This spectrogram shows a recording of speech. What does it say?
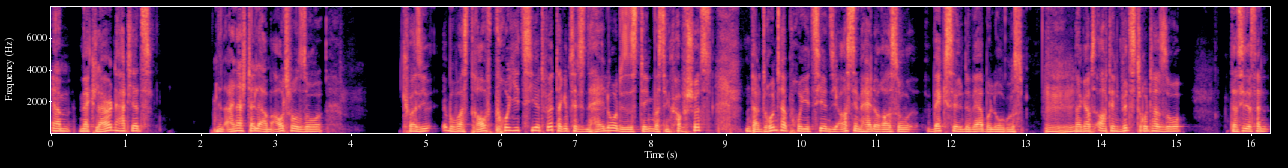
Ähm, McLaren hat jetzt an einer Stelle am Auto so quasi, wo was drauf projiziert wird. Da gibt's ja diesen Halo, dieses Ding, was den Kopf schützt. Und darunter projizieren sie aus dem Halo raus so wechselnde Werbelogos. Mhm. Da gab's auch den Witz drunter so, dass sie das dann,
